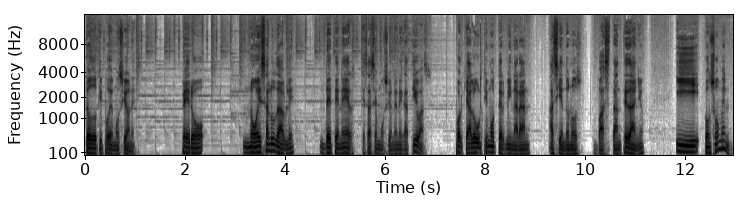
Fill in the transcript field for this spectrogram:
todo tipo de emociones, pero no es saludable detener esas emociones negativas, porque a lo último terminarán haciéndonos bastante daño y consumen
